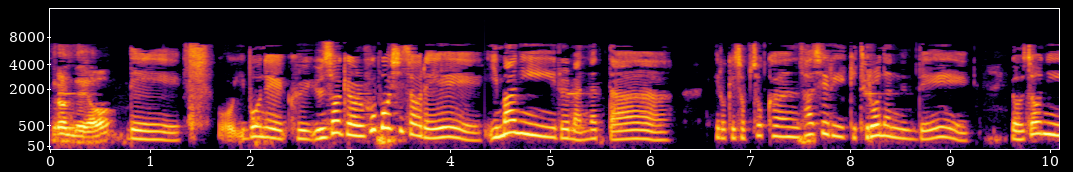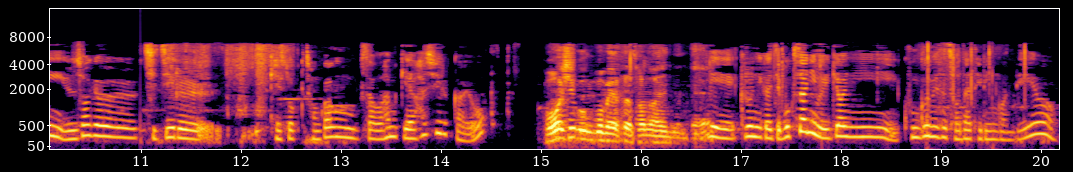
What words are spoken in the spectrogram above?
그런데요. 네, 어, 이번에 그 윤석열 후보 시절에 이만희를 만났다. 이렇게 접촉한 사실이 이렇게 드러났는데, 여전히 윤석열 지지를 계속 정광훈 목사와 함께 하실까요? 무엇이 궁금해서 전화했는데 네, 그러니까 이제 목사님 의견이 궁금해서 전화 드린 건데요.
